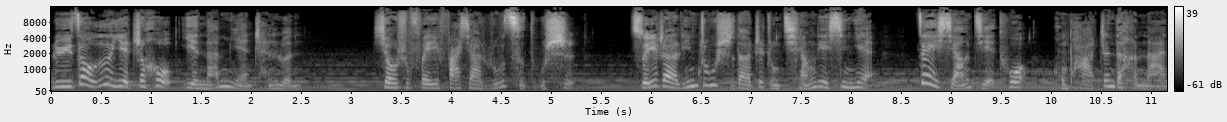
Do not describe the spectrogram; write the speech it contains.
屡造恶业之后也难免沉沦。萧淑妃发下如此毒誓，随着临终时的这种强烈信念。再想解脱，恐怕真的很难。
